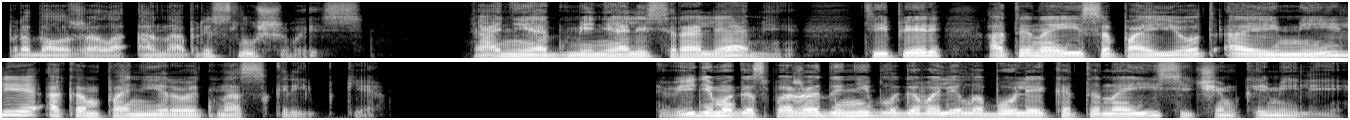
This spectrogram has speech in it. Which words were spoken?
продолжала она, прислушиваясь. Они обменялись ролями. Теперь Атенаиса поет, а Эмилия аккомпанирует на скрипке. Видимо, госпожа Дени благоволила более к Атенаисе, чем к Эмилии.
